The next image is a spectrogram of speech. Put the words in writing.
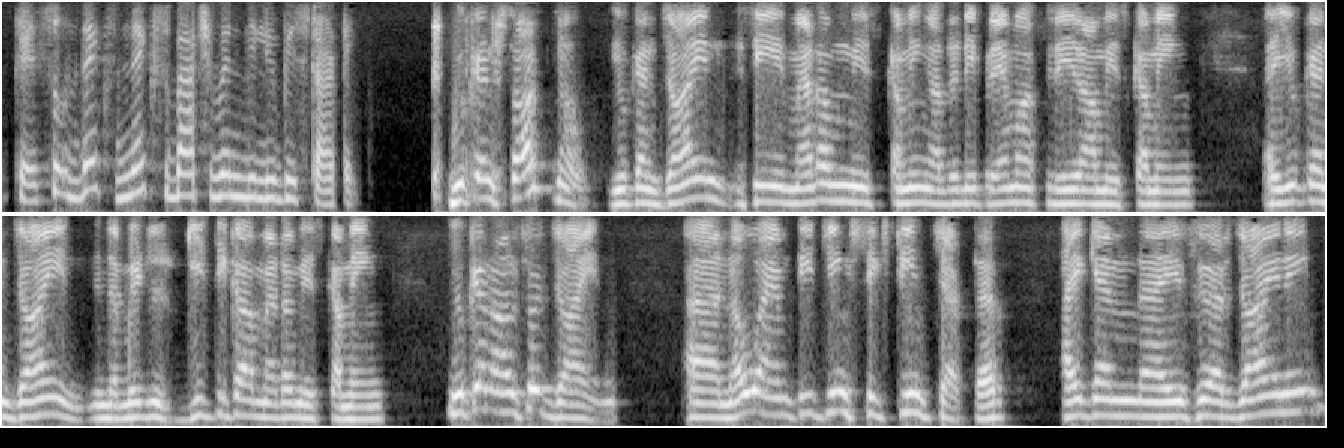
Okay, so next next batch when will you be starting? you can start now. You can join. See madam is coming already prema sriram is coming. Uh, you can join in the middle. Geetika madam is coming. You can also join. Uh, now i am teaching 16th chapter. I can uh, if you are joining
